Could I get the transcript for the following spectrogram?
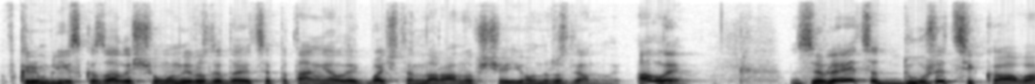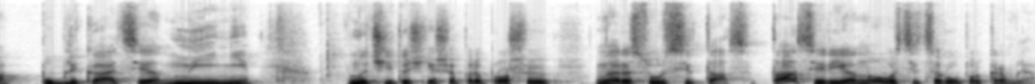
В Кремлі сказали, що вони розглядають це питання, але як бачите, на ранок ще його не розглянули. Але з'являється дуже цікава публікація нині. Вночі, точніше, перепрошую, на ресурсі ТАСС. ТАСС і Ріа Новості це рупор Кремля.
